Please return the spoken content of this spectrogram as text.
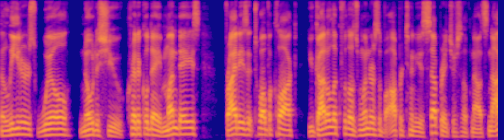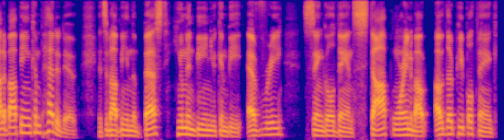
the leaders will notice you. Critical day, Mondays, Fridays at 12 o'clock, you got to look for those windows of opportunity to separate yourself. Now, it's not about being competitive, it's about being the best human being you can be every single day. And stop worrying about other people think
